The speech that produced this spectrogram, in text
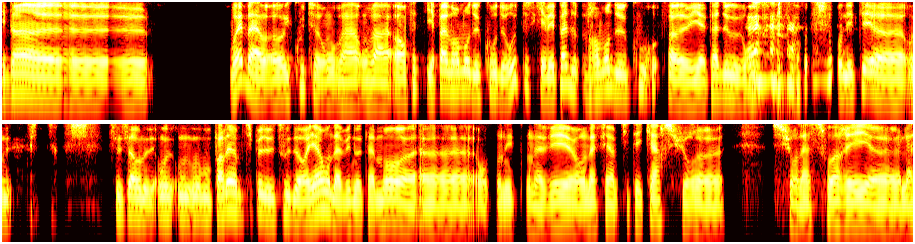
Eh euh, ouais, bah, euh, écoute, on va, on va. En fait, il n'y a pas vraiment de cours de route parce qu'il n'y avait pas de- vraiment de cours. Enfin, il n'y avait pas de route. on était, euh, on c'est ça. On, on- on parlait un petit peu de tout et de rien. On avait notamment, euh, on, est, on avait, on a fait un petit écart sur. Sur la soirée, euh, la,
